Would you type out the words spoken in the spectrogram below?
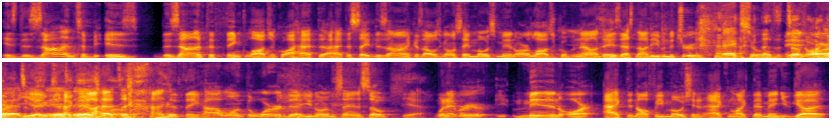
is designed to be is designed to think logical. I had to I had to say design because I was going to say most men are logical, but nowadays that's not even the truth. Factual. That's a Men tough are, argument to yeah, exactly. that, I had to I had to think how I want the word that. You know what I'm saying? So Yeah. whenever men are acting off emotion and acting like that, man, you got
